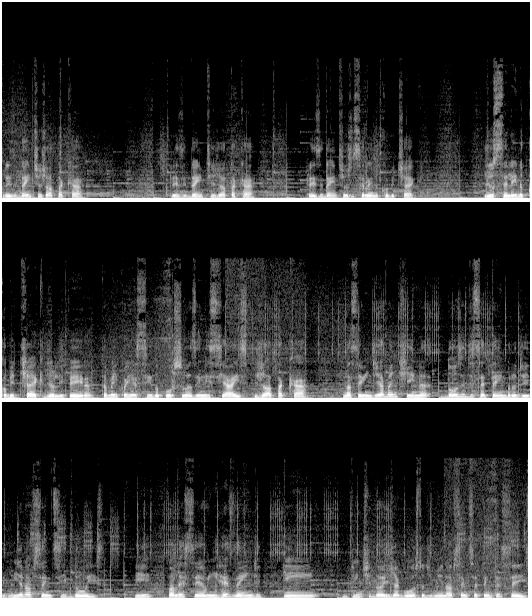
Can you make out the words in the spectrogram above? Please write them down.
presidente JK, presidente JK, presidente Juscelino Kubitschek. Juscelino Kubitschek de Oliveira, também conhecido por suas iniciais JK, nasceu em Diamantina, 12 de setembro de 1902 e faleceu em Resende em 22 de agosto de 1976.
